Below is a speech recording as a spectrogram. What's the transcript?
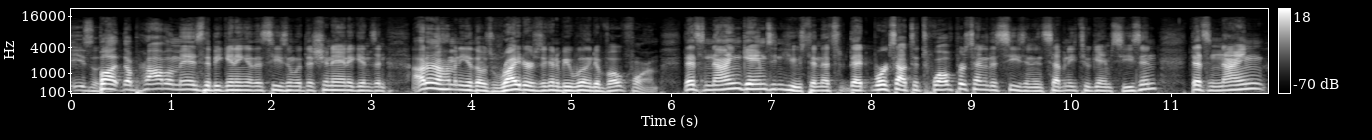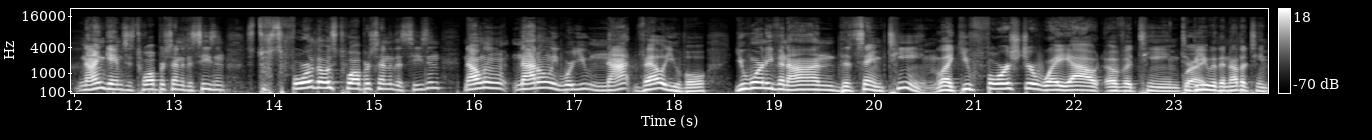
easily. but the problem is the beginning of the season with the shenanigans and I don't know how many of those writers are going to be willing to vote for him that's 9 games in Houston that's that works out to 12% of the season in 72 game season that's 9 9 games is 12% of the season for those 12% of the season, not only not only were you not valuable, you weren't even on the same team. Like you forced your way out of a team to be with another team.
